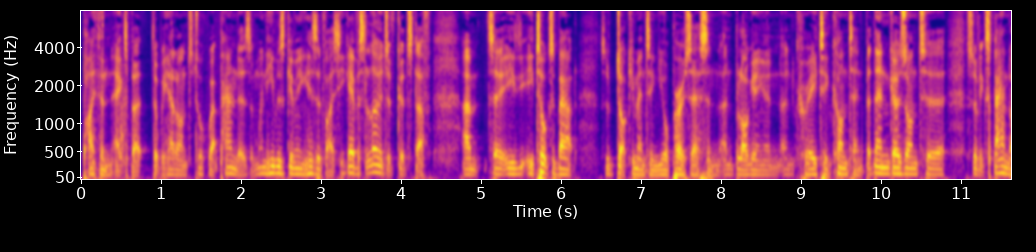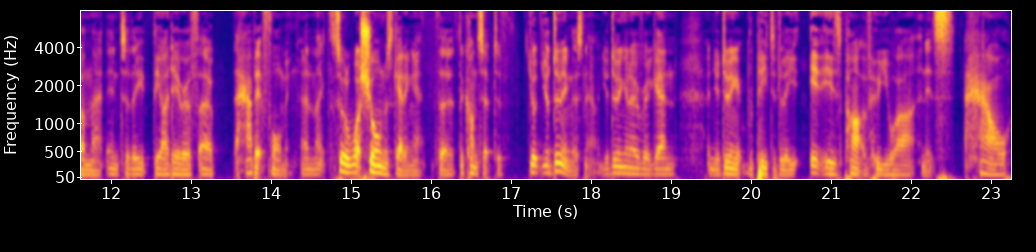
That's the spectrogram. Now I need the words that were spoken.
Python expert that we had on to talk about pandas. And when he was giving his advice, he gave us loads of good stuff. Um, so he, he, talks about sort of documenting your process and, and blogging and, and, creating content, but then goes on to sort of expand on that into the, the idea of uh, habit forming and like sort of what Shawn was getting at the the concept of you're, you're doing this now. You're doing it over again, and you're doing it repeatedly. It is part of who you are, and it's how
